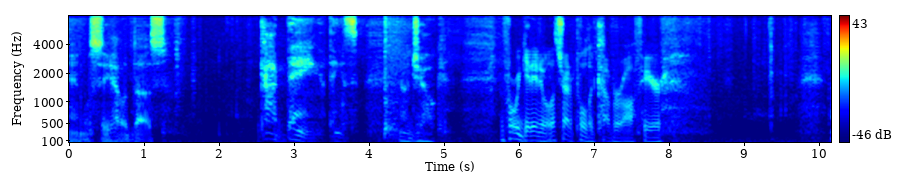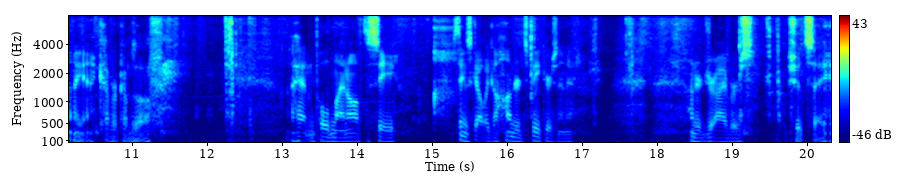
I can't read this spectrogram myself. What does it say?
and we'll see how it does. God dang, that thing is no joke. Before we get into it, let's try to pull the cover off here. Oh yeah, cover comes off. I hadn't pulled mine off to see. This thing's got like a hundred speakers in it. Hundred drivers, I should say.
